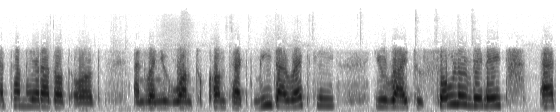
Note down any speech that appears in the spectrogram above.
at tamera.org, and when you want to contact me directly, you write to solarvillage at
